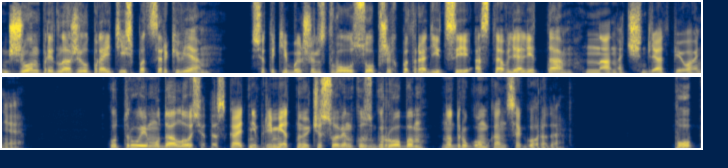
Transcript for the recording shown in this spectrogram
Джон предложил пройтись по церквям. Все-таки большинство усопших по традиции оставляли там на ночь для отпевания. К утру им удалось отыскать неприметную часовенку с гробом на другом конце города. Поп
